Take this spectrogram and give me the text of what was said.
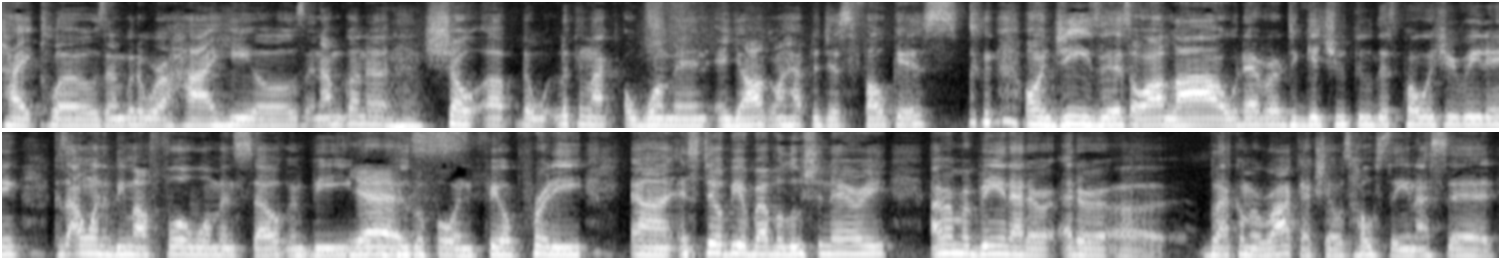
tight clothes and I'm gonna wear high heels and I'm gonna show up the looking like a woman and y'all gonna have to just focus on Jesus or Allah or whatever to get you through this poetry reading because I want to be my full woman self and be Yes. beautiful and feel pretty uh, and still be a revolutionary. I remember being at a at a uh, Black Women Rock actually I was hosting and I said,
